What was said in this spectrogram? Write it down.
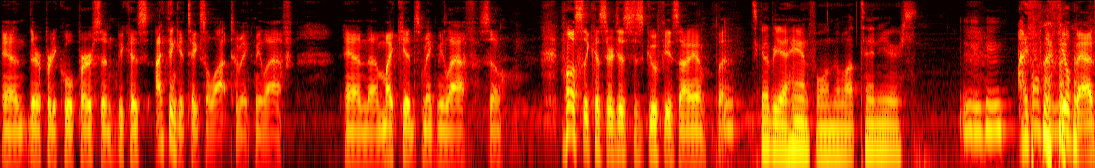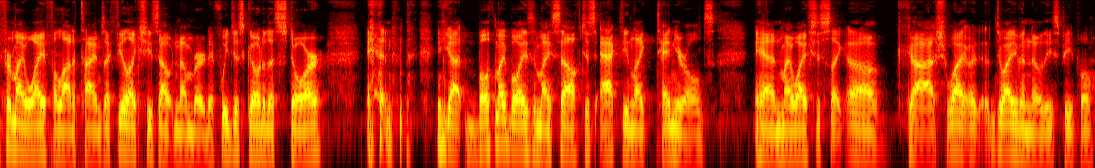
and they're a pretty cool person because I think it takes a lot to make me laugh, and uh, my kids make me laugh. So mostly because they're just as goofy as I am, but. It's gonna be a handful in about ten years. I, I feel bad for my wife a lot of times. I feel like she's outnumbered. If we just go to the store and you got both my boys and myself just acting like 10 year olds, and my wife's just like, oh gosh, why do I even know these people?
